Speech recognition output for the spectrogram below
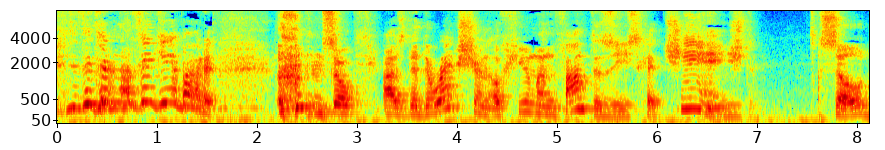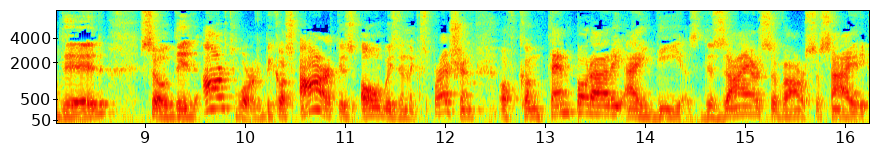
they're not thinking about it. so, as the direction of human fantasies had changed, so did so did artwork because art is always an expression of contemporary ideas desires of our society.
